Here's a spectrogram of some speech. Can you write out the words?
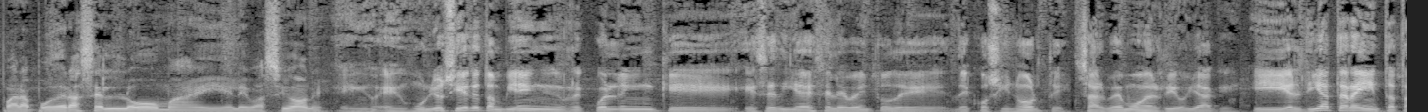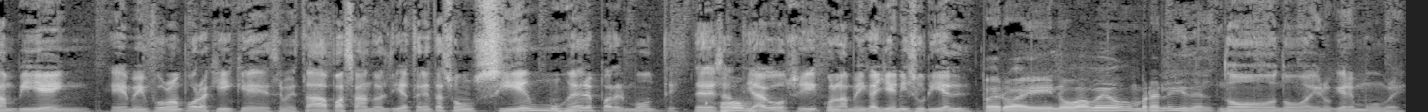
para poder hacer loma y elevaciones En, en junio 7 también recuerden que ese día es el evento de, de Cocinorte, Salvemos el Río Yaque. Y el día 30 también, eh, me informan por aquí que se me estaba pasando, el día 30 son 100 mujeres para el monte. Desde ¿Cómo? Santiago, sí, con la amiga Jenny Suriel. pero ahí no va a haber hombre líder No, no, ahí no quieren hombres.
